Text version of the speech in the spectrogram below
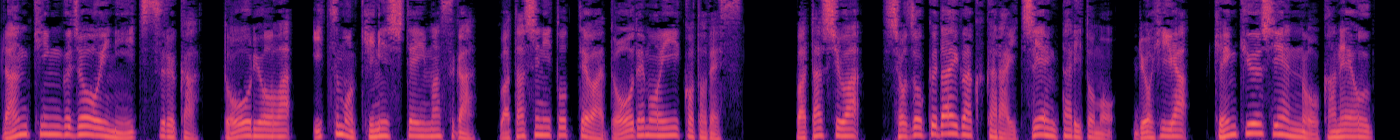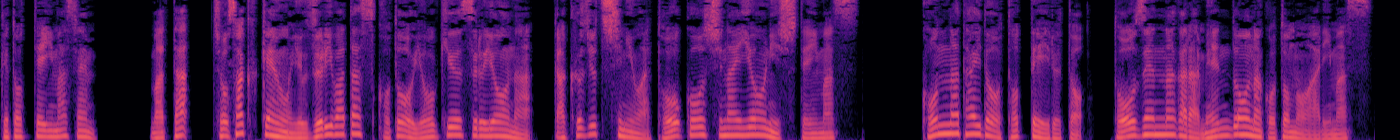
ランキング上位に位置するか、同僚はいつも気にしていますが、私にとってはどうでもいいことです。私は、所属大学から1円たりとも、旅費や研究支援のお金を受け取っていません。また、著作権を譲り渡すことを要求するような学術誌には投稿しないようにしています。こんな態度をとっていると、当然ながら面倒なこともあります。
